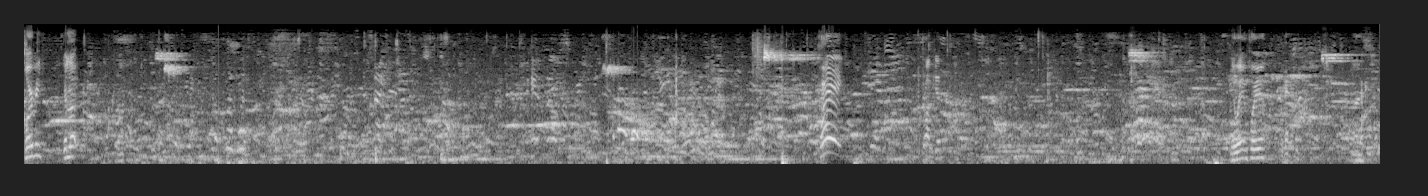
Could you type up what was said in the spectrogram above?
Corby, good luck. Craig! Drop kick. They waiting for you? Nice.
